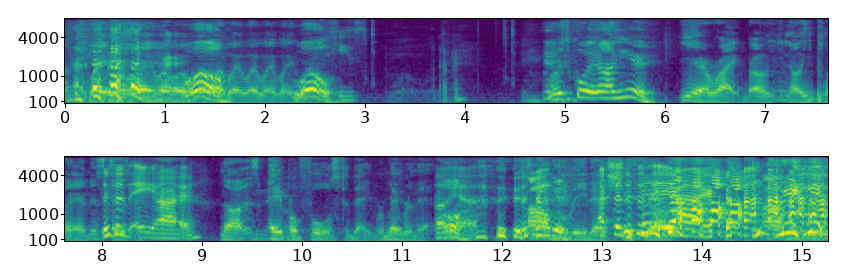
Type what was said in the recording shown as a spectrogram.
Wait, wait, wait, wait, wait, wait, Whoa. wait, wait, wait, wait. Whoa, He's whatever. What's going on here? Yeah, right, bro. You know he playing. This is April. AI. No, this is April Fool's today. Remember that. Oh, yeah. Oh, I don't believe that I said shit. this is yo. AI.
